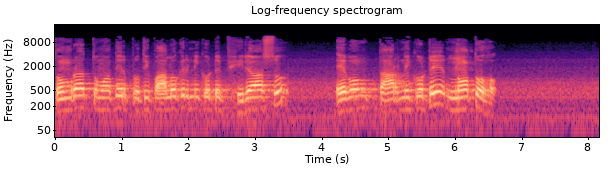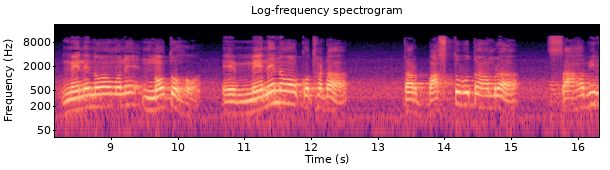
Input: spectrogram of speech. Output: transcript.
তোমরা তোমাদের প্রতিপালকের নিকটে ফিরে আসো এবং তার নিকটে নত হও। মেনে নেওয়া মানে নত হওয়া। মেনে নেওয়া কথাটা, তার বাস্তবতা আমরা সাহাবির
